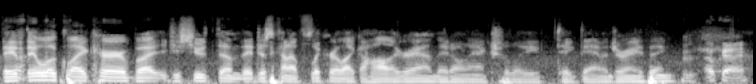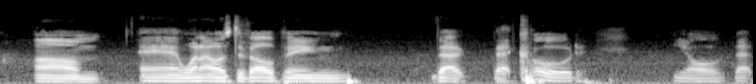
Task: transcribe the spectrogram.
they they look like her, but if you shoot them, they just kind of flicker like a hologram. They don't actually take damage or anything. Okay. Um, and when I was developing that that code, you know that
